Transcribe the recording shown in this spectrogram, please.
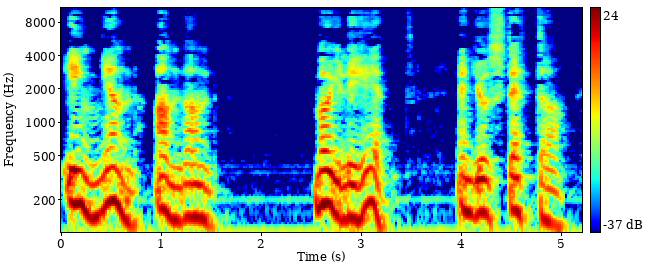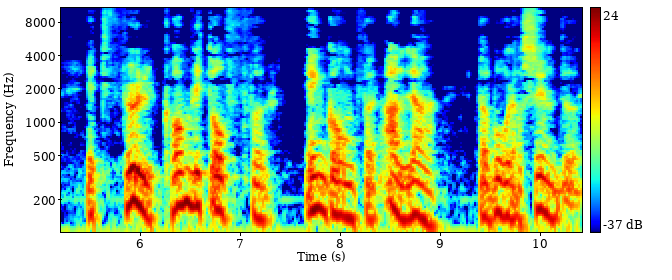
ingen annan möjlighet än just detta, ett fullkomligt offer en gång för alla för våra synder.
